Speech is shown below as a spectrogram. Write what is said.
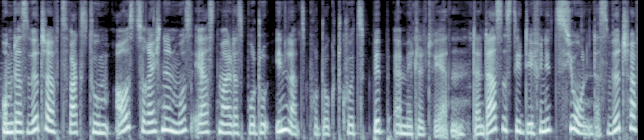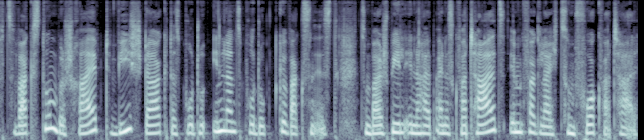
Um das Wirtschaftswachstum auszurechnen, muss erstmal das Bruttoinlandsprodukt kurz BIP ermittelt werden. Denn das ist die Definition. Das Wirtschaftswachstum beschreibt, wie stark das Bruttoinlandsprodukt gewachsen ist. Zum Beispiel innerhalb eines Quartals im Vergleich zum Vorquartal.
